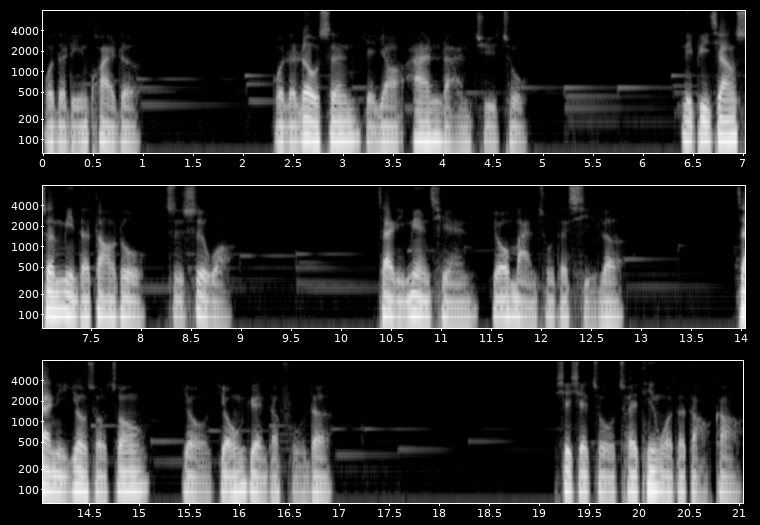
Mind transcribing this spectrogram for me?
我的灵快乐，我的肉身也要安然居住。你必将生命的道路指示我，在你面前有满足的喜乐，在你右手中有永远的福乐。谢谢主垂听我的祷告。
